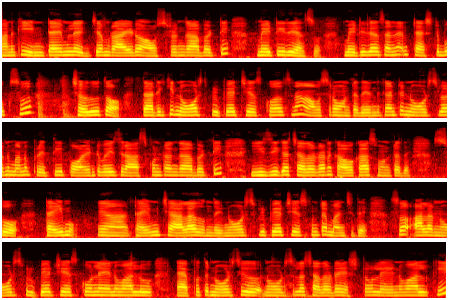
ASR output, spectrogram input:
మనకి ఇన్ టైంలో ఎగ్జామ్ రాయడం అవసరం కాబట్టి మెటీరియల్స్. మెటీరియల్స్ అంటే టెక్స్ట్ బుక్స్ చదువుతాం. దానికి నోట్స్ ప్రిపేర్ చేసుకోవాల్సిన అవసరం ఉంటుంది. ఎందుకంటే నోట్స్లోని మనం ప్రతి పాయింట్ వైజ్ రాసుకుంటాం కాబట్టి ఈజీగా చదవడానికి అవకాశం ఉంటుంది. సో టైం టైం చాలా ఉంది. నోట్స్ ప్రిపేర్ చేసుకుంటే మంచిదే. సో అలా నోట్స్ ప్రిపేర్ చేసుకోలేని వాళ్ళు లేకపోతే నోట్స్ నోట్స్లో చదవడం ఇష్టం లేని వాళ్ళకి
